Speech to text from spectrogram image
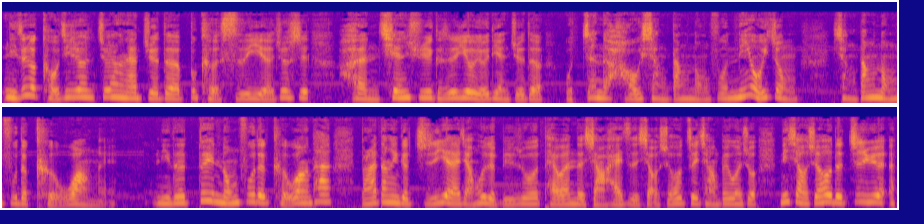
你这个口气就就让人家觉得不可思议了，就是很谦虚，可是又有一点觉得我真的好想当农夫。你有一种想当农夫的渴望，哎。你的对农夫的渴望，他把它当一个职业来讲，或者比如说台湾的小孩子小时候最常被问说：“你小时候的志愿，呃，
